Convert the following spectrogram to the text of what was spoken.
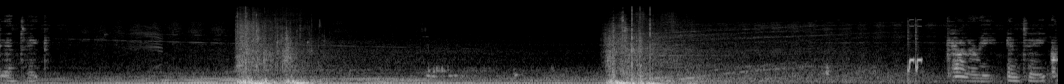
Intake. Calorie intake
